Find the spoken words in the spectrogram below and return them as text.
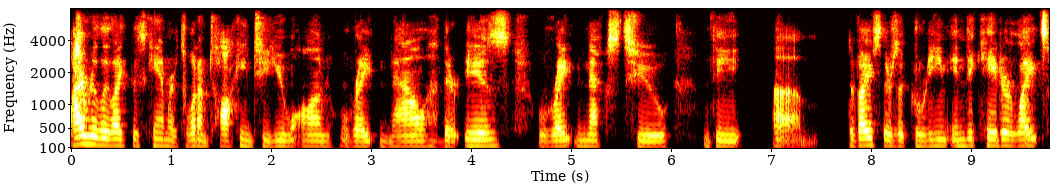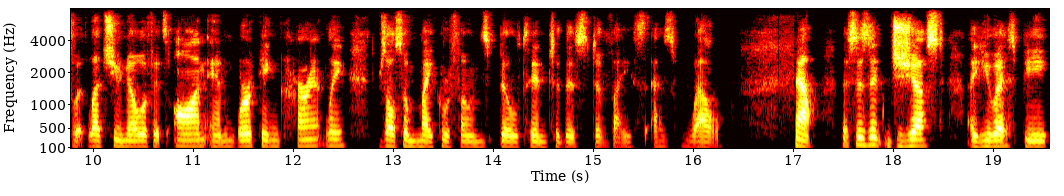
I really like this camera. It's what I'm talking to you on right now. There is right next to the um, device, there's a green indicator light, so it lets you know if it's on and working currently. There's also microphones built into this device as well. Now, this isn't just a USB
